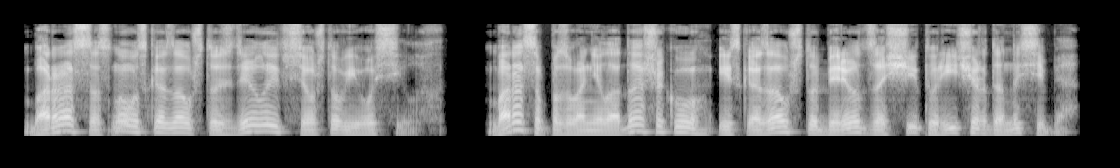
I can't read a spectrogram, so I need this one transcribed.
Барасса снова сказал, что сделает все, что в его силах. Бараса позвонил Адашику и сказал, что берет защиту Ричарда на себя.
